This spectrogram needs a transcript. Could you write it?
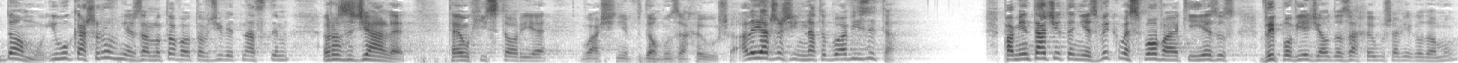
domu. I Łukasz również zanotował to w XIX rozdziale, tę historię właśnie w domu Zacheusza. Ale jakżeż inna to była wizyta. Pamiętacie te niezwykłe słowa, jakie Jezus wypowiedział do Zacheusza w jego domu?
